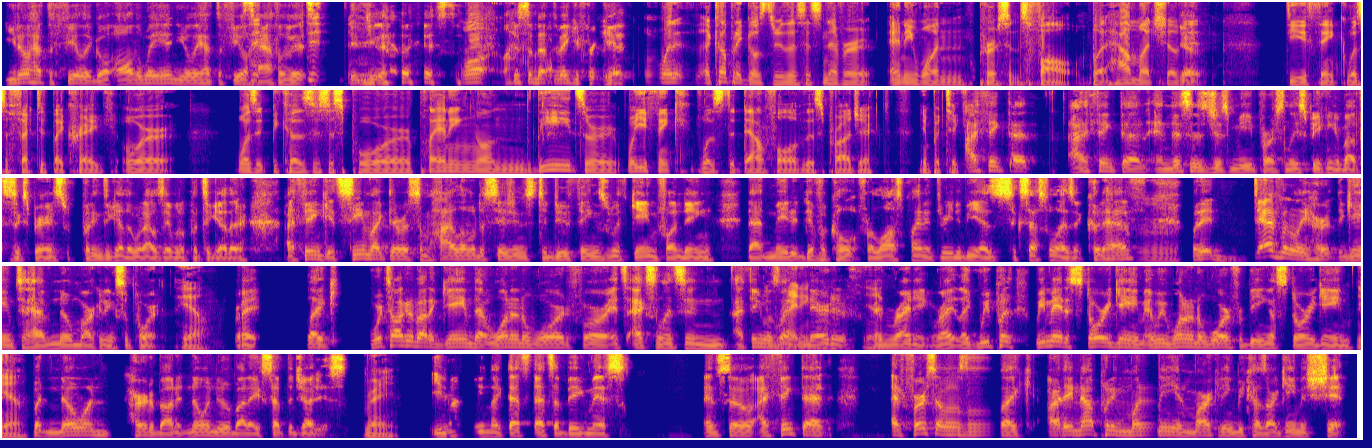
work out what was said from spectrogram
you don't have to feel it go all the way in. You only have to feel it- half of it. Did- You know, it's well, just enough to make you forget. when it, a company goes through this, it's never any one person's fault. But how much of Yeah. it do you think was affected by Craig, or was it because there's this poor planning on leads, or what do you think was the downfall of this project in particular? I think that I think that, and this is just me personally speaking about this experience, putting together what I was able to put together. I think it seemed like there were some high level decisions to do things with game funding that made it difficult for Lost Planet 3 to be as successful as it could have, Mm, but it definitely hurt the game to have no marketing support, yeah, right? Like, we're talking about a game that won an award for its excellence in I think it was like Writing, narrative yeah. and writing, right? Like we put we made a story game and we won an award for being a story game, yeah, but no one heard about it. No one knew about it except the judges. right, You know what I mean? Like that's that's a big miss. And so I think that at first I was like, are they not putting money in marketing because our game is shit?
